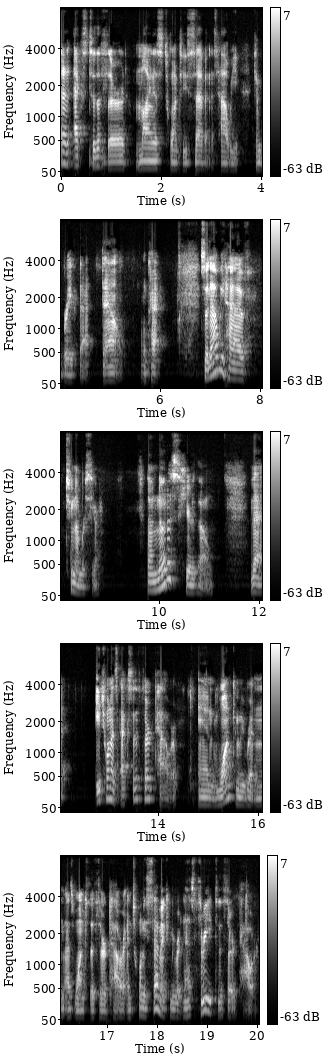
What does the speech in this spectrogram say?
and an x to the third minus 27 is how we can break that down. Okay, so now we have two numbers here. Now notice here though, that each one has x to the third power, and 1 can be written as 1 to the third power, and 27 can be written as 3 to the third power.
